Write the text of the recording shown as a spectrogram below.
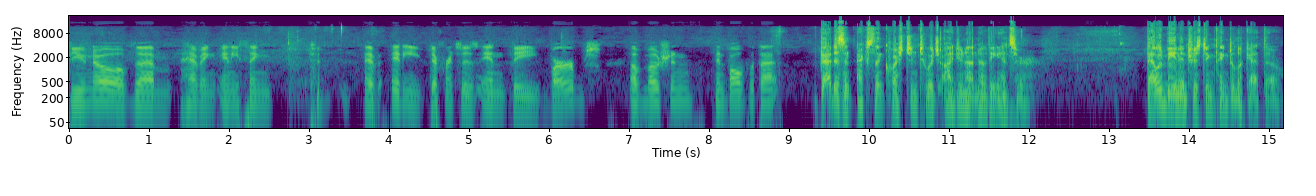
do you know of them having anything to have any differences in the verbs of motion involved with that? That is an excellent question to which I do not know the answer. That would be an interesting thing to look at, though.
